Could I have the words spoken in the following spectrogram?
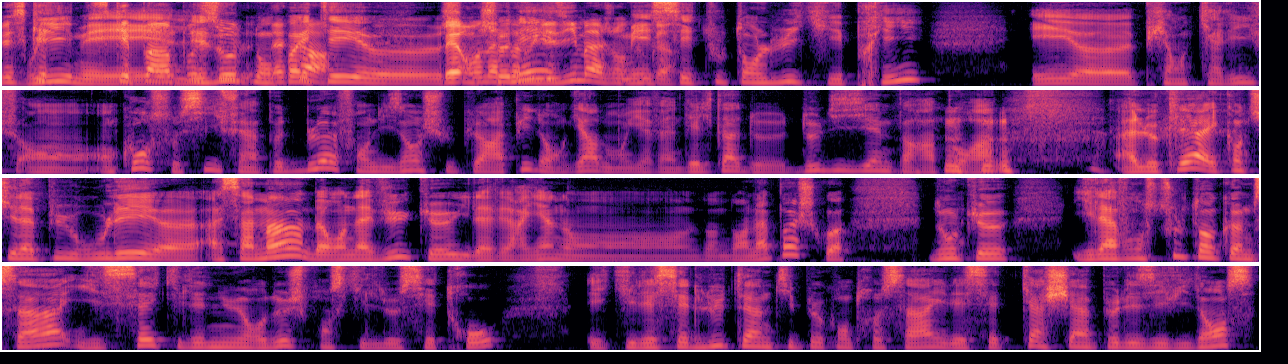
Mais ce oui, mais pas les autres n'ont pas été euh, sanctionnés. des images, mais c'est tout le temps lui qui est pris. Et euh, puis en qualif, en, course aussi, il fait un peu de bluff en disant je suis plus rapide. On regarde, bon, il y avait un delta de 2 dixièmes par rapport à, Leclerc. Et quand il a pu rouler à sa main, ben, on a vu qu'il n'avait rien dans, dans, la poche. quoi. Donc il avance tout le temps comme ça. Il sait qu'il est le numéro 2. Je pense qu'il le sait trop. Et qu'il essaie de lutter un petit peu contre ça. Il essaie de cacher un peu les évidences.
